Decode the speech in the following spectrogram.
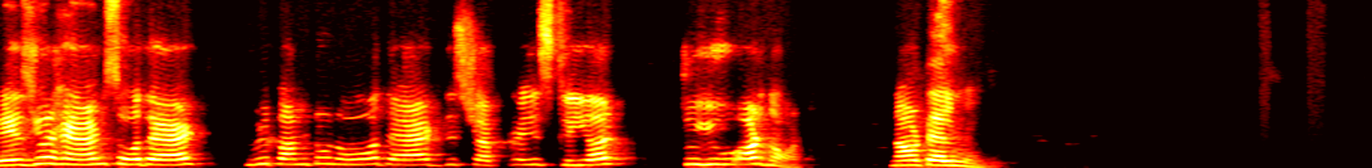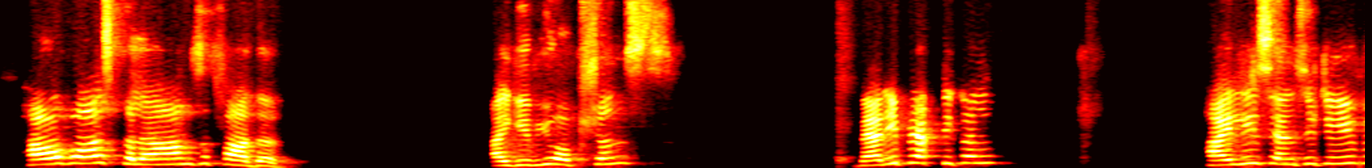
Raise your hand so that you will come to know that this chapter is clear to you or not. Now tell me. How was Kalam's father? I give you options. Very practical, highly sensitive,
